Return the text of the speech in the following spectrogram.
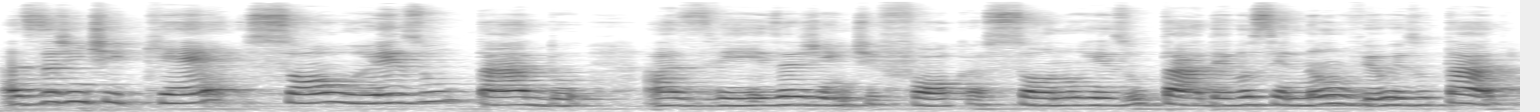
Às vezes a gente quer só o resultado, às vezes a gente foca só no resultado, aí você não vê o resultado,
